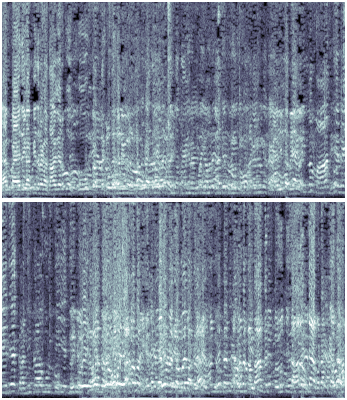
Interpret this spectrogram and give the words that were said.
දැන් පැය දෙකක් විතර කතා කරපුවා ඕම් පැත්තකට දාලා ඇවිල්ලා මාධ්‍ය වේදයේ ගණිකා වෘත්තිය කතා කරේ ප්‍රවෘත්ති දාලා නෑ කොට අපි අදහස්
